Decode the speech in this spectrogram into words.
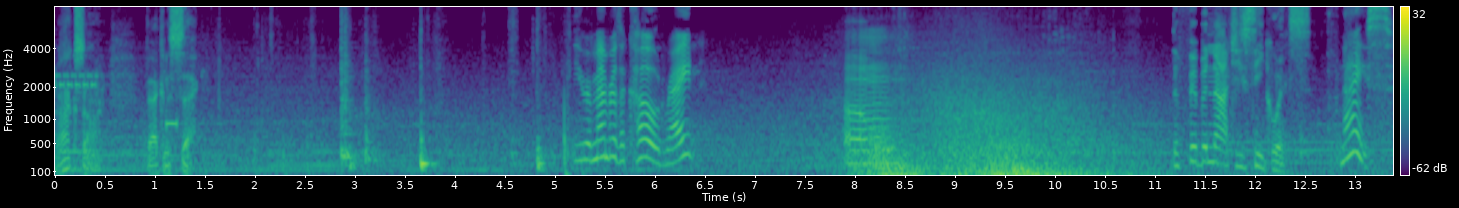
Roxxon. Back in a sec. You remember the code, right? Um... The Fibonacci sequence. Nice.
